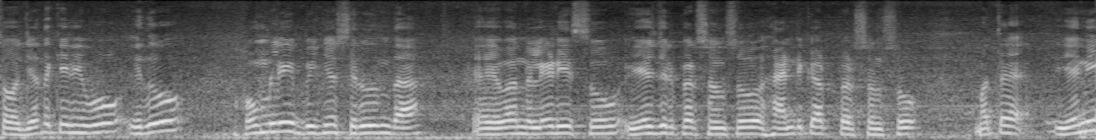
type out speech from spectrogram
ಸೊ ಜೊತೆಗೆ ನೀವು ಇದು ಹೋಮ್ಲಿ ಬಿಸ್ನೆಸ್ ಇರೋದ್ರಿಂದ even ladies aged persons handicap persons ಮತ್ತು any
